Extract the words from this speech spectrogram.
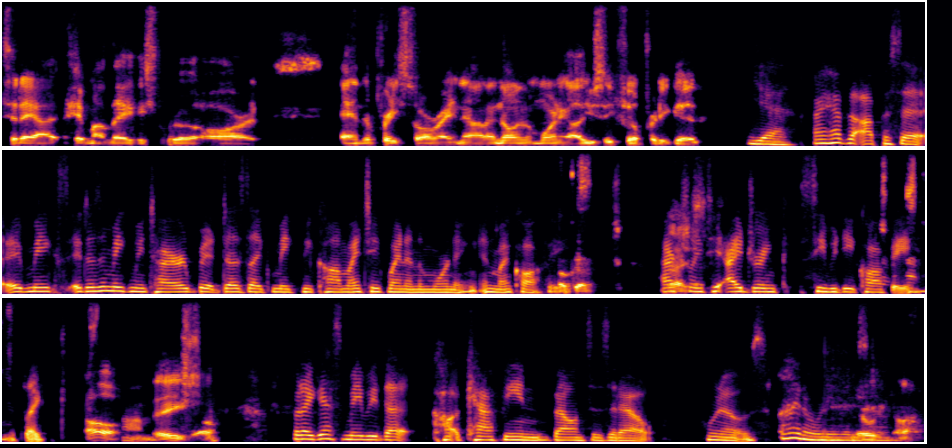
today, I hit my legs real hard, and they're pretty sore right now. And I know in the morning I'll usually feel pretty good. Yeah. I have the opposite. It makes it doesn't make me tired, but it does like make me calm. I take mine in the morning in my coffee. Okay. Actually, Nice. ta- I drink CBD coffee. It's like, Oh, Um, there you go. but I guess maybe that ca- caffeine balances it out. Who knows? I don't even There know.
